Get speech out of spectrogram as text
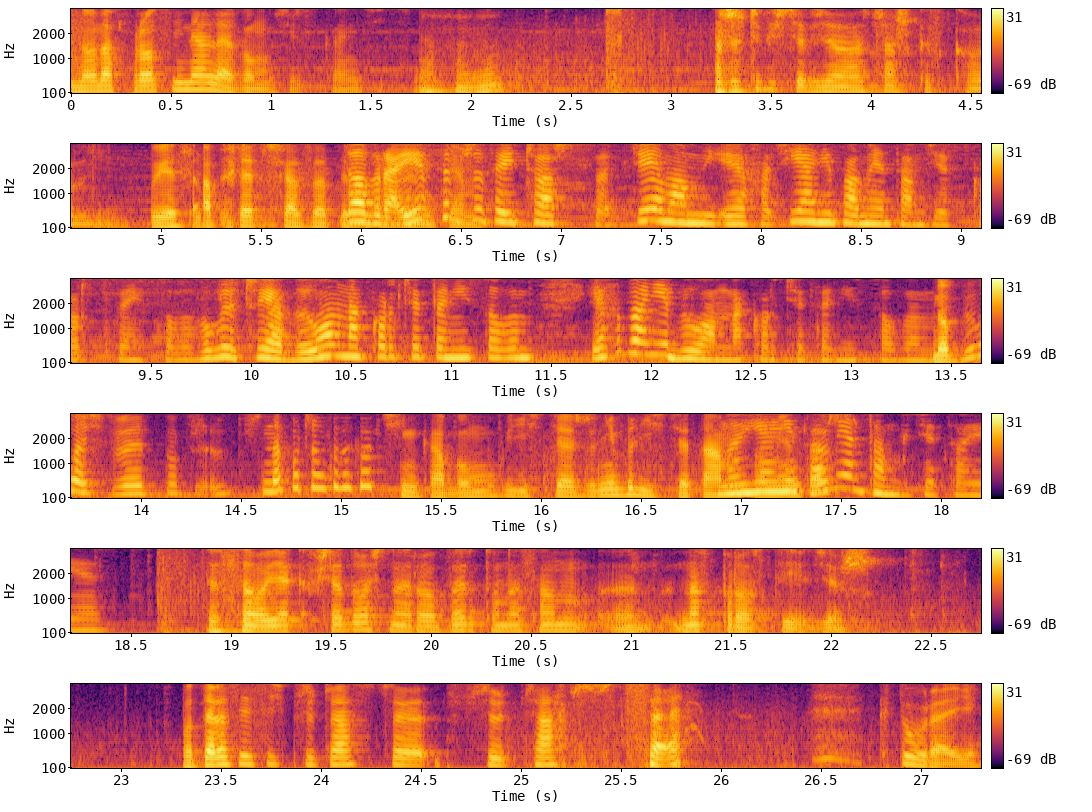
No na wprost i na lewo musisz skręcić, nie? Mhm. A rzeczywiście wzięła czaszkę z coli. Tu jest apteczka za tym Dobra, budynkiem. jestem przy tej czaszce. Gdzie ja mam jechać? Ja nie pamiętam, gdzie jest kort tenisowy. W ogóle, czy ja byłam na korcie tenisowym? Ja chyba nie byłam na korcie tenisowym. No byłaś w, na początku tego odcinka, bo mówiliście, że nie byliście tam, No i ja nie pamiętasz? pamiętam, gdzie to jest. So, jak wsiadłaś na rower, to na sam, e, na wprost jedziesz. Bo teraz jesteś przy czaszce, przy czaszce, której?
